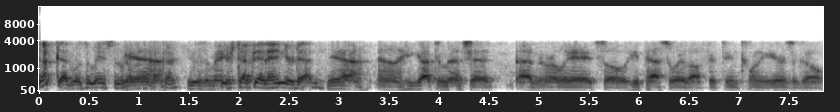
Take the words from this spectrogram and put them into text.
stepdad was a Mason. right? yeah, Okay. he was a Mason. Your stepdad and your dad. Yeah, uh, he got dementia at, at an early age, so he passed away about 15, 20 years ago.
